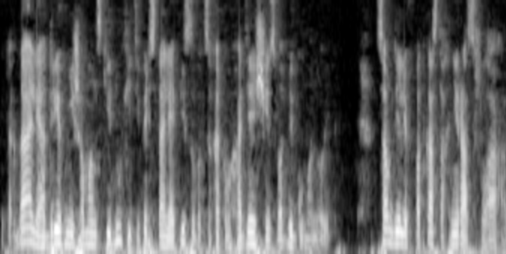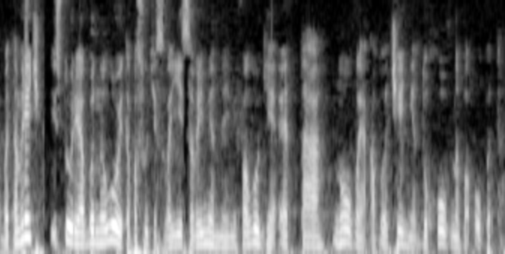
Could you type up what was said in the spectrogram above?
и так далее, а древние шаманские духи теперь стали описываться как выходящие из воды гуманоиды. На самом деле в подкастах не раз шла об этом речь. История об НЛО это по сути своей современная мифология, это новое облачение духовного опыта.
